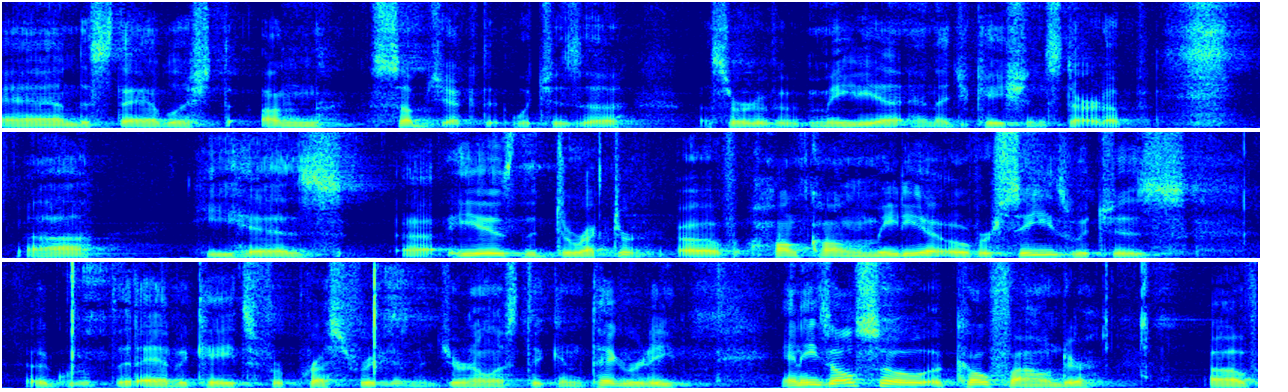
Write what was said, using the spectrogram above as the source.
and established Unsubject, which is a, a sort of a media and education startup. Uh, he has uh, he is the director of Hong Kong Media Overseas, which is a group that advocates for press freedom and journalistic integrity. And he's also a co founder of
